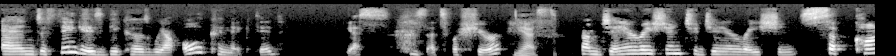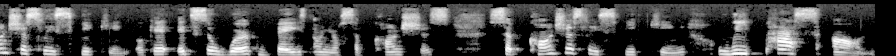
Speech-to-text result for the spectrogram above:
And the thing is, because we are all connected, yes, that's for sure. Yes. From generation to generation, subconsciously speaking, okay? It's a work based on your subconscious. Subconsciously speaking, we pass on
